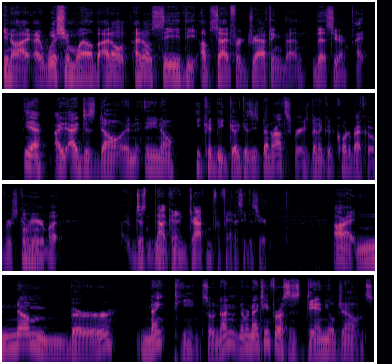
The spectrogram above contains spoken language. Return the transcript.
you know, I, I wish him well, but I don't. I don't see the upside for drafting Ben this year. I, Yeah, I, I just don't. And, you know, he could be good because he's been Roethlisberger. He's been a good quarterback over his career, but I'm just not going to draft him for fantasy this year. All right, number 19. So none, number 19 for us is Daniel Jones.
